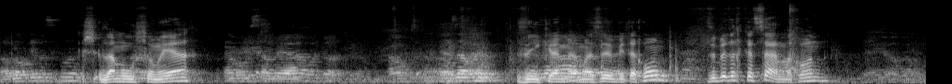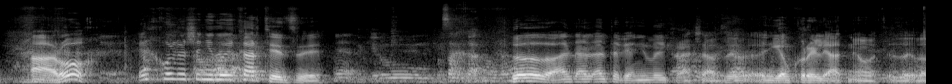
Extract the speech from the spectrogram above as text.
הרב לא מכיר את הסיפור הזה? ש- למה הוא שמח? למה הוא שמח? זה נקרא מעשה בביטחון? זה בטח קצר, נכון? אה, ארוך? איך יכול להיות שאני לא הכרתי את זה? לא, לא, לא, אל, תביא, אני לא אקרא עכשיו, זה, אני גם קורא לאט מאוד, זה לא...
